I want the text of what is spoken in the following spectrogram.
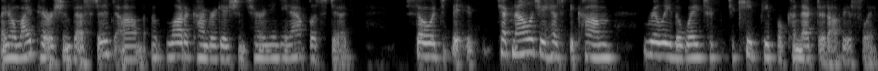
I know my parish invested, um, a lot of congregations here in Indianapolis did. So it's technology has become really the way to, to keep people connected, obviously.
